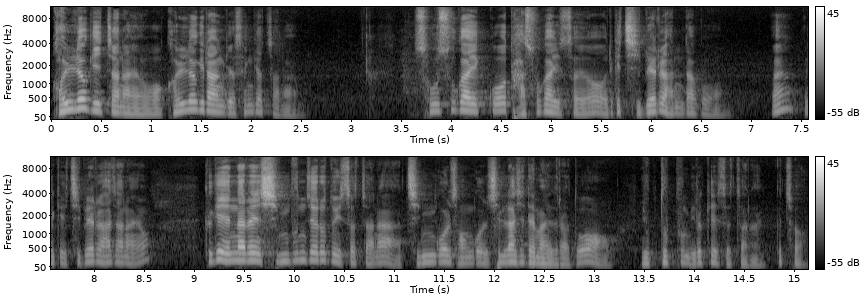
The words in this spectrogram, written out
권력이 있잖아요. 권력이라는 게 생겼잖아. 소수가 있고 다수가 있어요. 이렇게 지배를 한다고. 에? 예? 이렇게 지배를 하잖아요. 그게 옛날에는 신분제로도 있었잖아. 진골, 성골, 신라시대만 하더라도 육두품 이렇게 있었잖아요. 그쵸?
